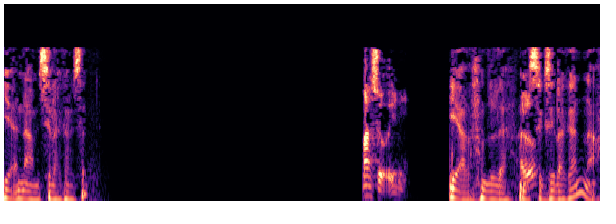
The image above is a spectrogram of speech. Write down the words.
ya, nah, silakan Ustaz. Masuk ini. Ya, alhamdulillah. Halo? Masuk silakan. Nah.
